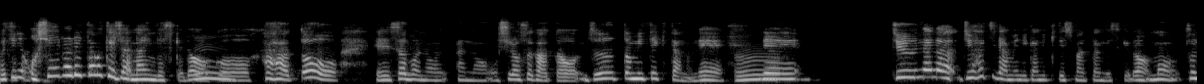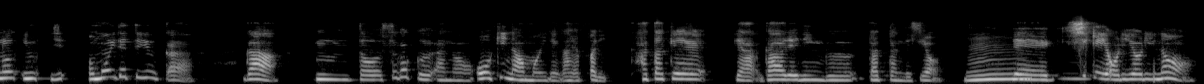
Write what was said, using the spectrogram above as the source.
別に教えられたわけじゃないんですけど、うん、こう、母と、えー、祖母の、あの、後ろ姿をずっと見てきたので、うん、で、17、18でアメリカに来てしまったんですけど、もう、その思い出というか、が、うんと、すごく、あの、大きな思い出が、やっぱり、畑やガーデニングだったんですよ。で、四季折々の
